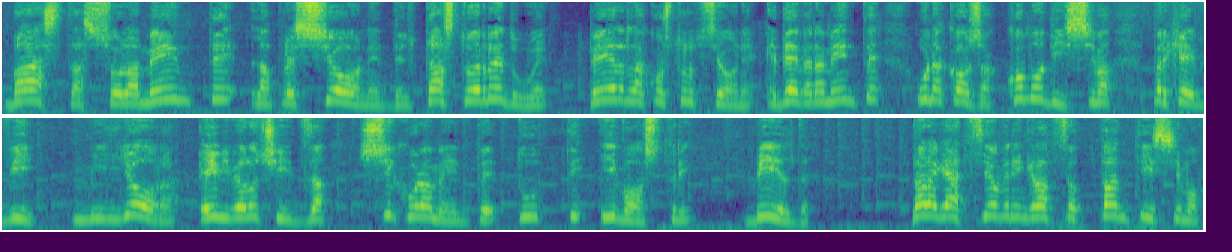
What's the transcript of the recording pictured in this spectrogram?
basta solamente la pressione del tasto R2 per la costruzione ed è veramente una cosa comodissima perché vi migliora e vi velocizza sicuramente tutti i vostri build. Beh ragazzi, io vi ringrazio tantissimo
